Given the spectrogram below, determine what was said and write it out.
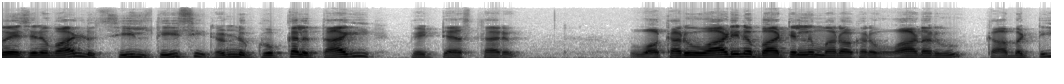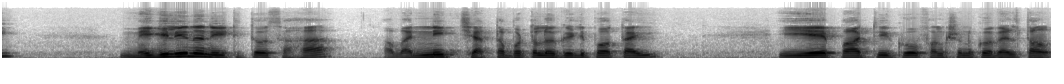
వేసిన వాళ్ళు సీల్ తీసి రెండు గుక్కలు తాగి పెట్టేస్తారు. ఒకరు వాడిన బాటిల్ని మరొకరు వాడరు కాబట్టి మిగిలిన నీటితో సహా అవన్నీ చెత్తబుట్టలోకి వెళ్ళిపోతాయి. ఏ పార్టీకో ఫంక్షన్కో వెళ్తాం.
